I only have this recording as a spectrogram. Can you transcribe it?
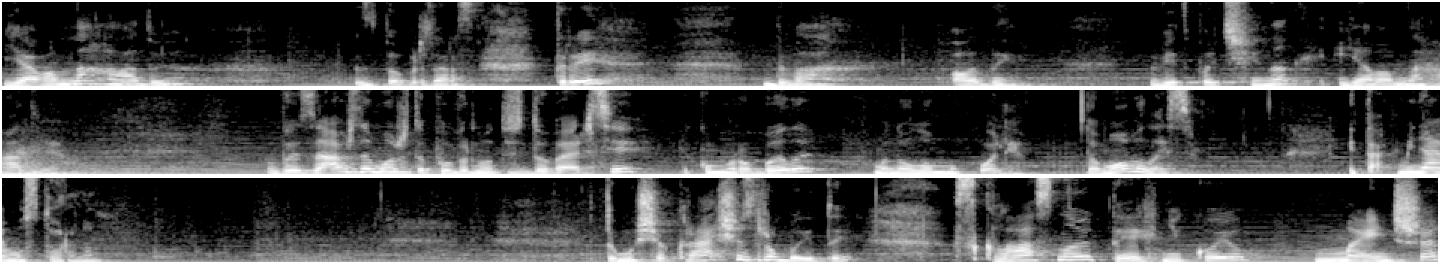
Я вам нагадую. Добре, зараз. Три, два, один. Відпочинок. І я вам нагадую. Ви завжди можете повернутися до версії, яку ми робили в минулому колі. Домовились? І так, міняємо сторону. Тому що краще зробити з класною технікою менше,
